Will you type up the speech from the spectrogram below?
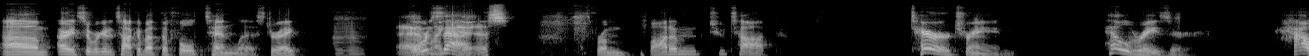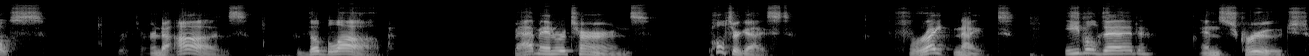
Um, all right, so we're gonna talk about the full 10 list, right? Mhm. Or Um, I Zach. guess. From bottom to top. Terror Train, Hellraiser, House, Return to Oz, The Blob, Batman Returns, Poltergeist, Fright Night, Evil Dead, and Scrooged.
